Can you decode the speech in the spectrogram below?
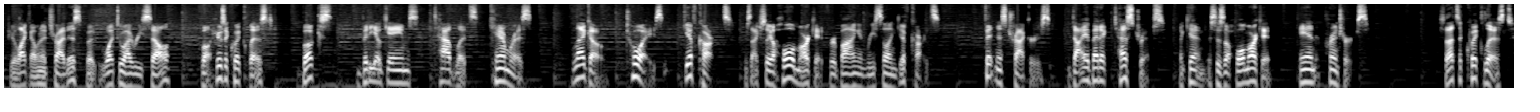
If you're like, I want to try this, but what do I resell? Well, here's a quick list books, video games, tablets, cameras, Lego, toys, gift cards. There's actually a whole market for buying and reselling gift cards. Fitness trackers, diabetic test strips. Again, this is a whole market, and printers. So that's a quick list.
